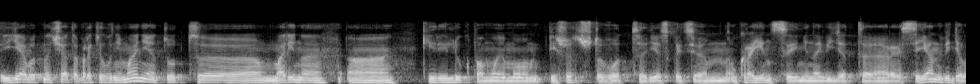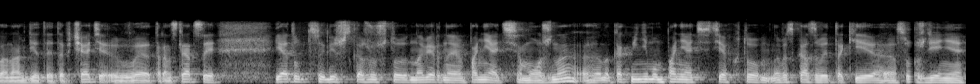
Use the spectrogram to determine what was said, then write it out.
Я вот на чат обратил внимание, тут э, Марина э, Кирилюк, по-моему, пишет, что вот, дескать, эм, украинцы ненавидят э, россиян. Видела она где-то это в чате, в трансляции. Я тут лишь скажу, что, наверное, понять можно, э, как минимум понять тех, кто высказывает такие э, суждения.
